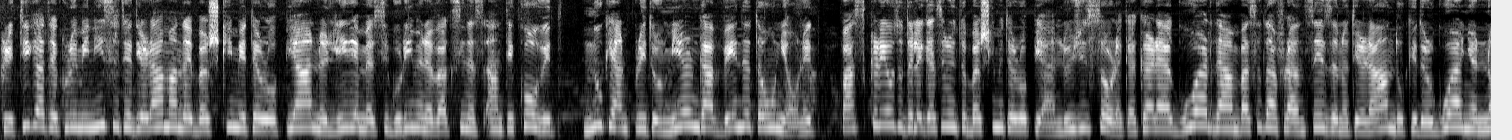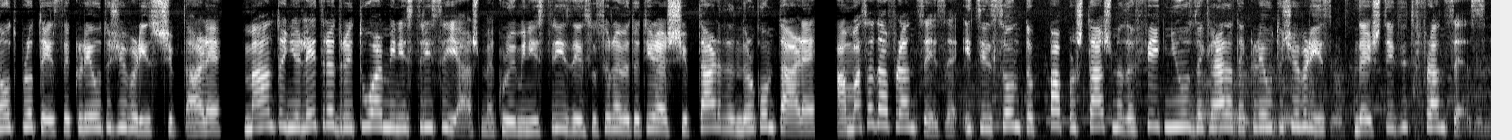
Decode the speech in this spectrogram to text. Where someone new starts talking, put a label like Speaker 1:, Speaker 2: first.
Speaker 1: Kritikat e kryeministrit Edi Rama ndaj Bashkimit Europian në lidhje me sigurimin e vaksinës anti-Covid nuk janë pritur mirë nga vendet e Unionit. Pas kreut të delegacionit të Bashkimit Europian, Luigi Soreca ka reaguar dhe ambasada franceze në Tiranë duke i dërguar një notë proteste kreut të qeverisë shqiptare. Me anë të një letre drejtuar Ministrisë së Jashtme, Kryeministrisë dhe institucioneve të tjera shqiptare dhe ndërkombëtare, ambasada franceze i cilëson të papërshtatshme dhe fake news deklaratat e kreut të qeverisë ndaj shtetit francez.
